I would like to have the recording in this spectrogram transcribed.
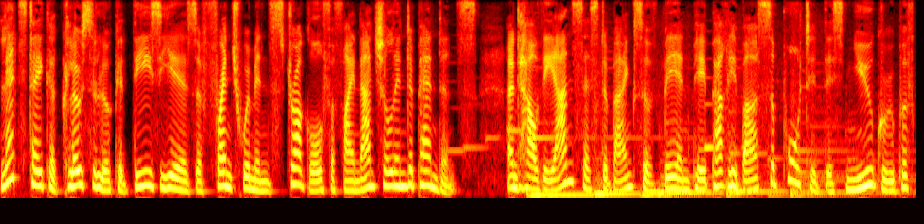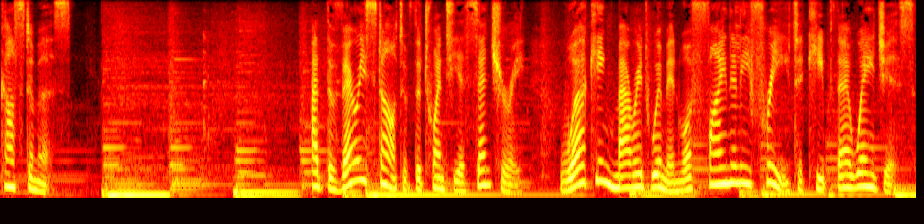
Let's take a closer look at these years of French women's struggle for financial independence and how the ancestor banks of BNP Paribas supported this new group of customers. At the very start of the 20th century, working married women were finally free to keep their wages.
